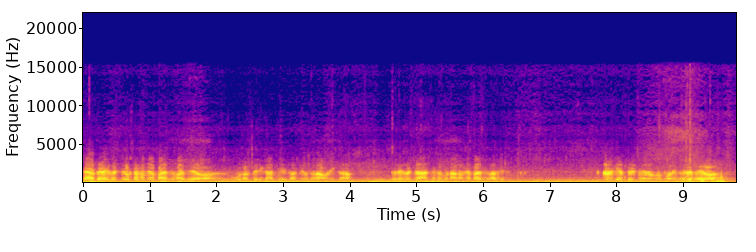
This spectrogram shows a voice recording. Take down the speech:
자, 드랙을 쭉 타면 말씀하세요. 우럭들이 같이 섞여서 나오니까 드랙을 쫙 타고 나가면 말씀하세요. 크게 들쳐놓고 소리 지르세요.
